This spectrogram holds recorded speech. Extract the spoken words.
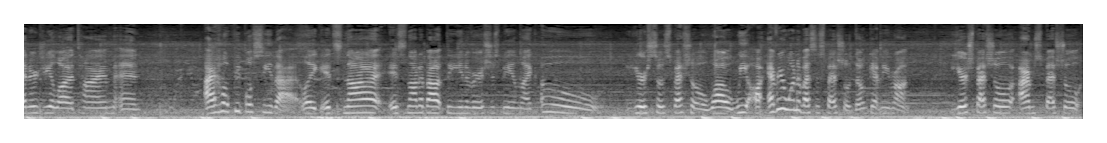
energy, a lot of time and I hope people see that. Like it's not it's not about the universe just being like, "Oh, you're so special." Well, we are, every one of us is special. Don't get me wrong. You're special, I'm special,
